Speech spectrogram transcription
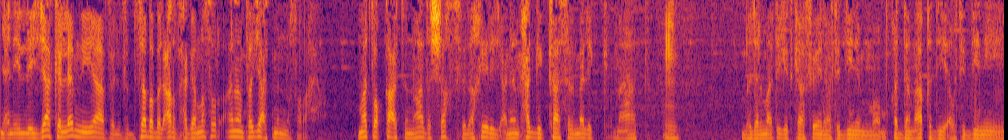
يعني اللي جاء كلمني إياه بسبب العرض حق النصر أنا انفجعت منه صراحة. ما توقعت إنه هذا الشخص في الأخير يعني محقق كأس الملك معاك. بدل ما تيجي تكافئني أو تديني مقدم عقدي أو تديني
